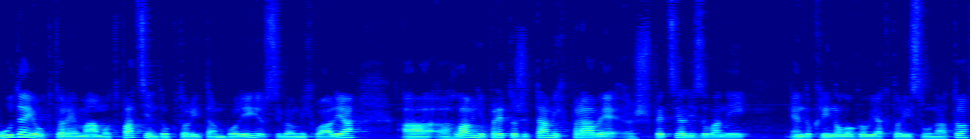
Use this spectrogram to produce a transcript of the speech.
údajov, ktoré mám od pacientov, ktorí tam boli, si veľmi chvália a hlavne preto, že tam ich práve špecializovaní endokrinológovia, ktorí sú na to, e,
